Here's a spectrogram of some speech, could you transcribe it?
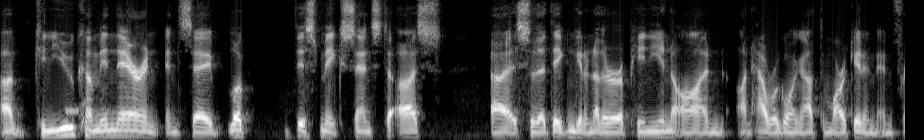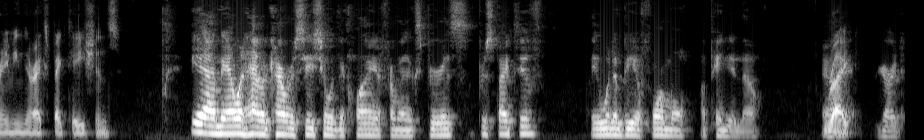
Um, can you come in there and, and say, look, this makes sense to us uh, so that they can get another opinion on on how we're going out to market and, and framing their expectations? Yeah, I mean, I would have a conversation with the client from an experience perspective. It wouldn't be a formal opinion, though. Right. Regard,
